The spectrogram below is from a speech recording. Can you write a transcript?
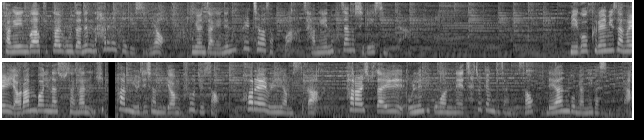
장애인과 국가유공자는 할인 혜택이 있으며 공연장에는 휠체어석과 장애인 화장실이 있습니다. 미국 그래미상을 11번이나 수상한 힙합 뮤지션 겸 프로듀서 퍼렐 윌리엄스가 8월 14일 올림픽공원 내 체조 경기장에서 내한 공연을 갖습니다.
